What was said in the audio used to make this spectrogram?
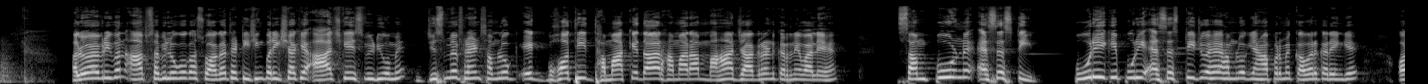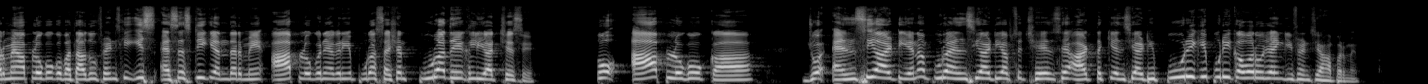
Hello everyone आप सभी लोगों का स्वागत है टीचिंग परीक्षा के आज के इस वीडियो में, जिसमें फ्रेंड्स हम लोग एक बहुत ही धमाकेदार हमारा महाजागरण करने वाले हैं। संपूर्ण एसएसटी पूरी की पूरी एसएसटी जो है हम लोग यहाँ पर में कवर करेंगे। और मैं आप लोगों को बता दूँ फ्रेंड्स कि इस एसएसटी के अंदर में आप लोगों ने अगर ये पूरा सेशन पूरा देख लिया अच्छे से तो आप लोगों का जो एनसीआरटी है ना, पूरा एनसीआरटी आपसे छह से आठ तक की एनसीआरटी पूरी की पूरी कवर हो जाएँगी फ्रेंड्स यहाँ पर में।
